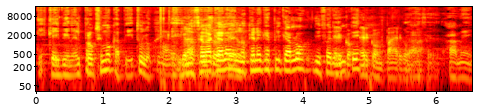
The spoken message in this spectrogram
que es que ahí viene el próximo capítulo. Claro. Eh, no se va a quedar, nos tiene que explicarlo El, diferente. co- el el compa. Amén.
